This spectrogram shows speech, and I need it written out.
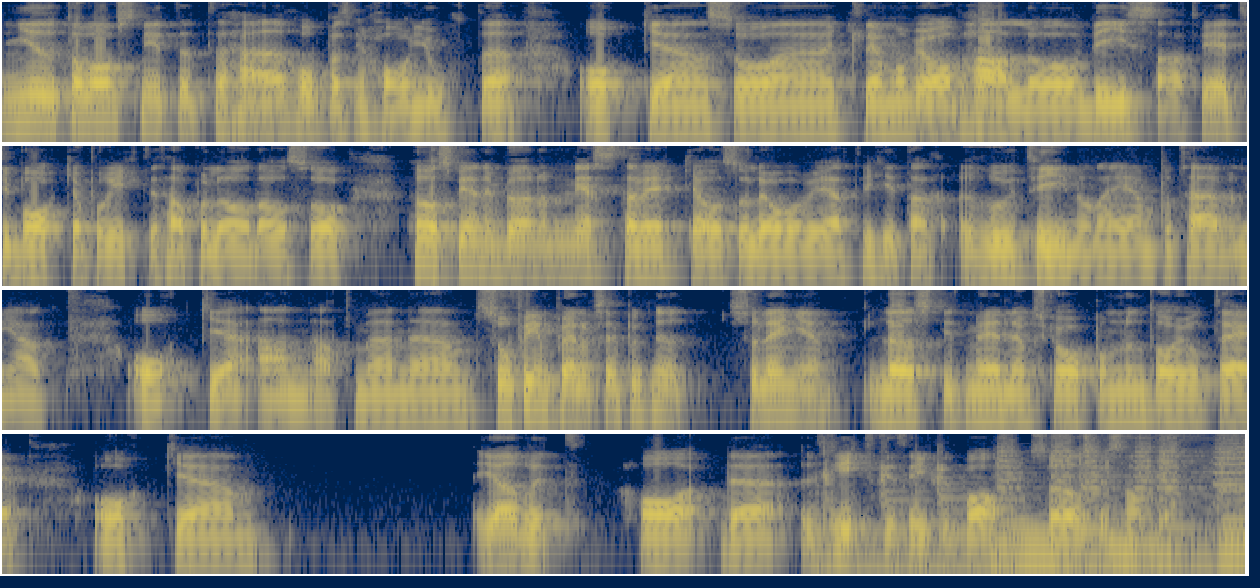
njut av avsnittet här, hoppas ni har gjort det. Och eh, så eh, klämmer vi av Hall och visar att vi är tillbaka på riktigt här på lördag. Och så hörs vi igen i början av nästa vecka och så lovar vi att vi hittar rutinerna igen på tävlingar och eh, annat. Men eh, surfa in på LFC.nu så länge. Lös ditt medlemskap om du inte har gjort det. Och eh, i övrigt, ha det riktigt, riktigt bra så hörs vi snart igen.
